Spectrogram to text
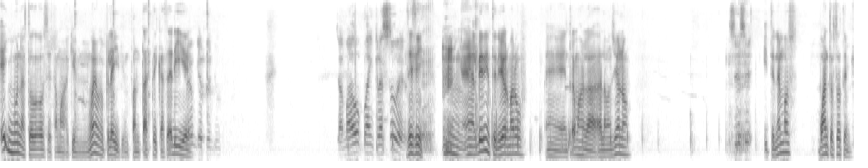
hey, monas todos, estamos aquí en un nuevo play de fantástica serie. Llamado Minecraft Sube. Sí, sí. En el vídeo anterior, Maro, eh, entramos a la, a la mansión, ¿no? Sí, sí. Y tenemos cuántos tótems.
